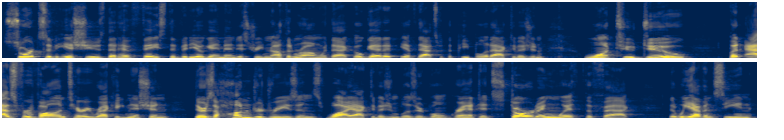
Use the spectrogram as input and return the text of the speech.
sorts of issues that have faced the video game industry. Nothing wrong with that. Go get it if that's what the people at Activision want to do. But as for voluntary recognition, there's a hundred reasons why Activision Blizzard won't grant it, starting with the fact that we haven't seen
